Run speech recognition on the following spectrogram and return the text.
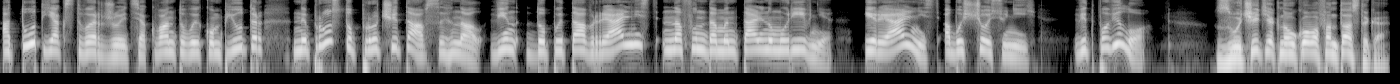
А тут, як стверджується, квантовий комп'ютер не просто прочитав сигнал, він допитав реальність на фундаментальному рівні. І реальність або щось у ній відповіло. Звучить як наукова фантастика.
